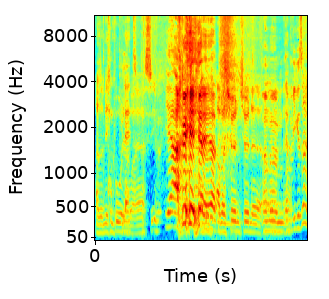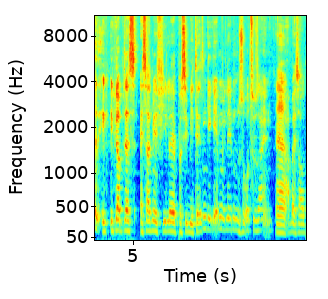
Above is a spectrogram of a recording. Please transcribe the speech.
Also nicht cool, aber ja. passive. Ja, ja, Also, ja. Aber schön, schöne. Ähm, ähm, ja. Aber wie gesagt, ich, ich glaube, dass es hat mir viele Possibilitäten gegeben im Leben, so zu sein. Ja. Aber es hat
